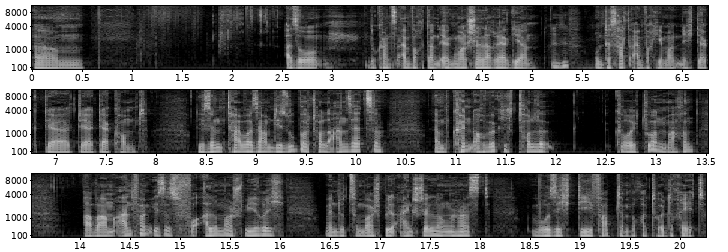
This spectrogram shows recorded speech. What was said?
Ähm, also du kannst einfach dann irgendwann schneller reagieren. Mhm. Und das hat einfach jemand nicht, der, der, der, der kommt. Die sind teilweise, haben die super tolle Ansätze, ähm, können auch wirklich tolle Korrekturen machen, aber am Anfang ist es vor allem mal schwierig, wenn du zum Beispiel Einstellungen hast, wo sich die Farbtemperatur dreht.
